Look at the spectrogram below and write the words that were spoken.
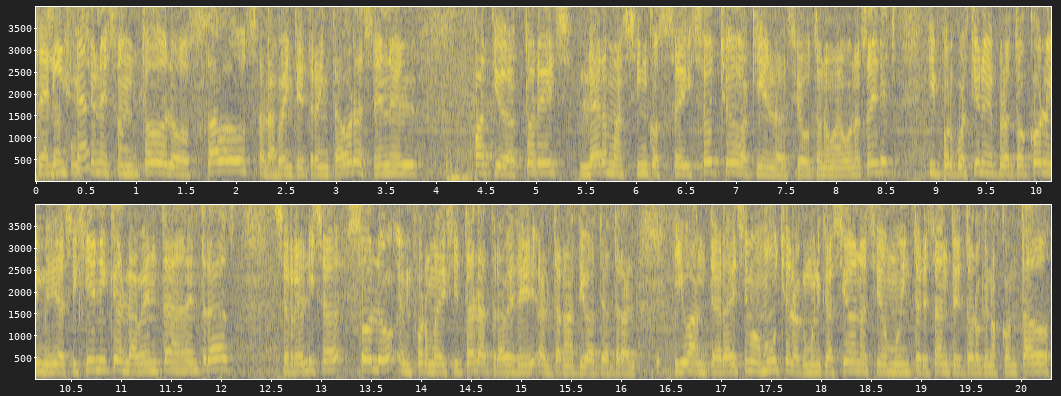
realiza. Las funciones son todos los sábados a las 20 y 30 horas en el patio de actores Lerma 568, aquí en la Ciudad Autónoma de Buenos Aires, y por cuestiones de protocolo y medidas higiénicas, la venta de entradas se realiza solo en forma digital a través de Alternativa Teatral. Iván, te agradecemos mucho la comunicación, ha sido muy interesante todo lo que nos has contado,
